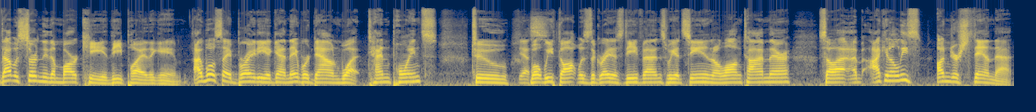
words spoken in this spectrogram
that was certainly the marquee, the play of the game. I will say Brady again. They were down what ten points to Yes. what we thought was the greatest defense we had seen in a long time there. So I, I, I can at least understand that.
